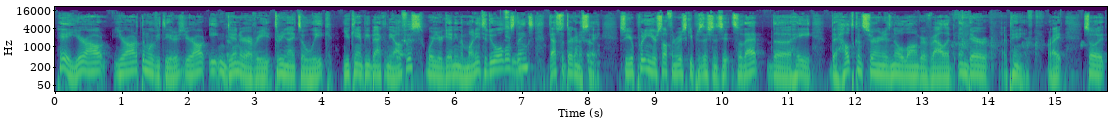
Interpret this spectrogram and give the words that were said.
Hey, you're out, you're out at the movie theaters, you're out eating dinner every three nights a week. You can't be back in the office where you're getting the money to do all those things. That's what they're going to say. So you're putting yourself in risky positions so that the, hey, the health concern is no longer valid in their opinion, right? So it,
